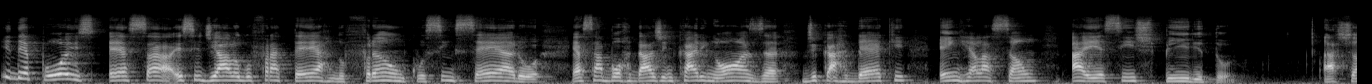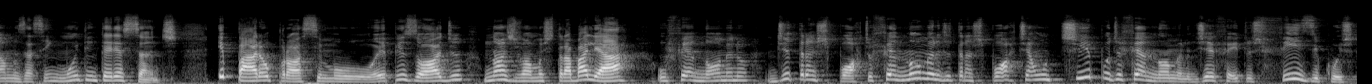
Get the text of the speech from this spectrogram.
E depois essa, esse diálogo fraterno, franco, sincero, essa abordagem carinhosa de Kardec em relação a esse espírito. Achamos assim muito interessante. E para o próximo episódio, nós vamos trabalhar o fenômeno de transporte. O fenômeno de transporte é um tipo de fenômeno de efeitos físicos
